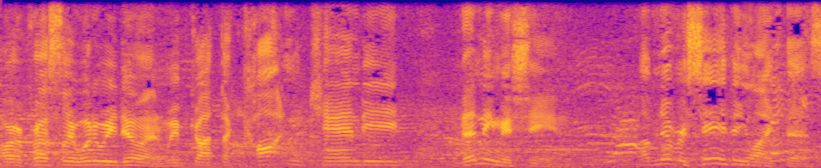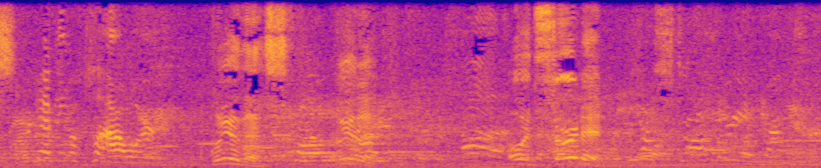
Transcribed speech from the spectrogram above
All right, Presley, what are we doing? We've got the cotton candy vending machine. Yes. I've never seen anything like this. We're getting a flower. Look at this. Look at it. Oh, it started. We have strawberry and lemon.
